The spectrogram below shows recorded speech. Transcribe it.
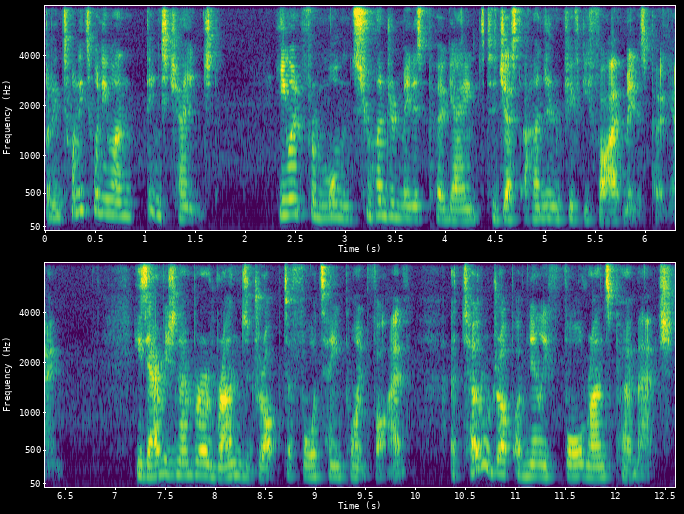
But in 2021, things changed. He went from more than 200 metres per game to just 155 metres per game. His average number of runs dropped to 14.5, a total drop of nearly 4 runs per match,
